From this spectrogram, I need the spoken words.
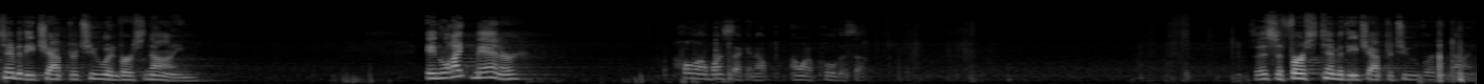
Timothy chapter 2 and verse 9. In like manner, hold on one second. I'll, I want to pull this up. So this is 1 Timothy chapter 2 verse 9.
